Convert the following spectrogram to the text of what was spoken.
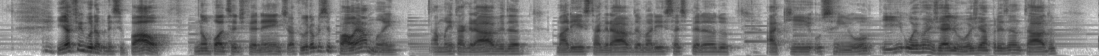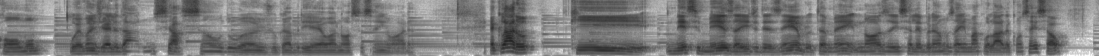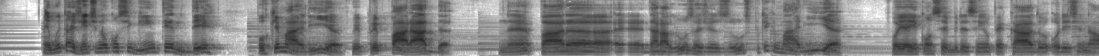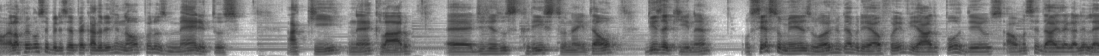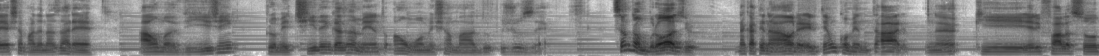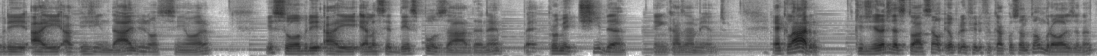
E a figura principal não pode ser diferente, a figura principal é a mãe. A mãe está grávida, Maria está grávida, Maria está esperando aqui o Senhor e o evangelho hoje é apresentado como o evangelho da anunciação do anjo Gabriel a Nossa Senhora. É claro que nesse mês aí de dezembro também nós aí celebramos a Imaculada Conceição e muita gente não conseguia entender porque Maria foi preparada né, para é, dar a luz a Jesus. Por que, que Maria foi aí concebida sem o pecado original? Ela foi concebida sem o pecado original pelos méritos aqui, né, claro, é, de Jesus Cristo, né? Então, diz aqui, né, o sexto mês, o anjo Gabriel foi enviado por Deus a uma cidade da Galiléia chamada Nazaré, a uma virgem prometida em casamento a um homem chamado José. Santo Ambrósio, na Catena Áurea, ele tem um comentário, né, que ele fala sobre aí a virgindade de Nossa Senhora e sobre aí ela ser desposada, né, é, prometida em casamento. É claro que diante da situação eu prefiro ficar com Santo Ambrósio, né?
